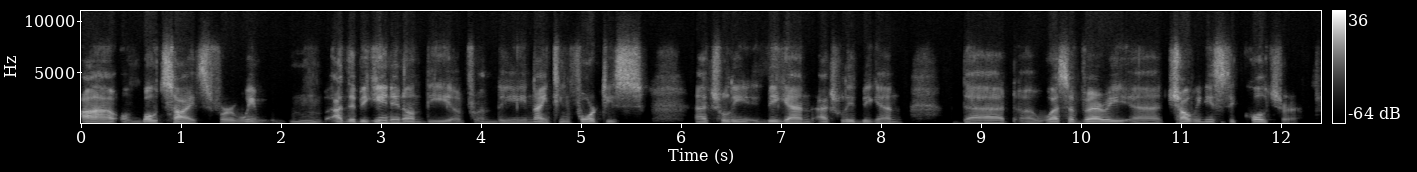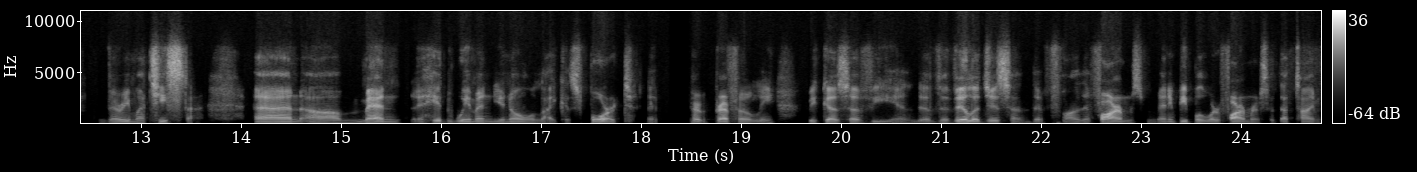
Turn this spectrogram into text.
uh, on both sides. For women, at the beginning, on the from the 1940s, actually it began. Actually, it began that uh, was a very uh, chauvinistic culture, very machista, and um, men hit women, you know, like a sport, preferably because of the, of the villages and the, uh, the farms. Many people were farmers at that time.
